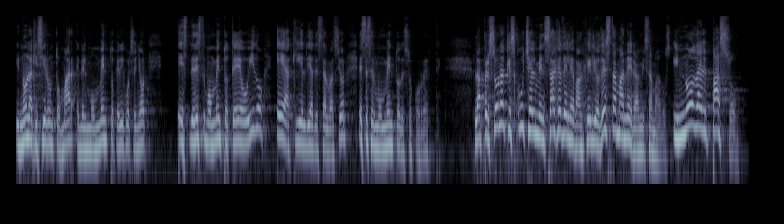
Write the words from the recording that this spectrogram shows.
y no la quisieron tomar en el momento que dijo el Señor, de este momento te he oído, he aquí el día de salvación, este es el momento de socorrerte. La persona que escucha el mensaje del Evangelio de esta manera, mis amados, y no da el paso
